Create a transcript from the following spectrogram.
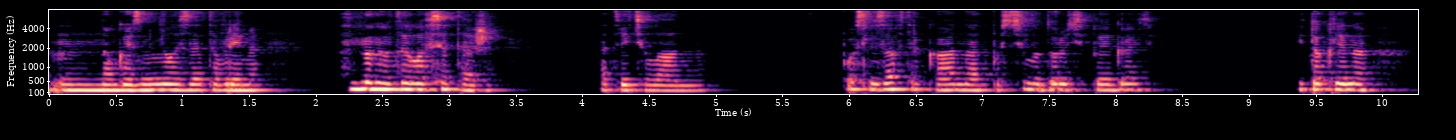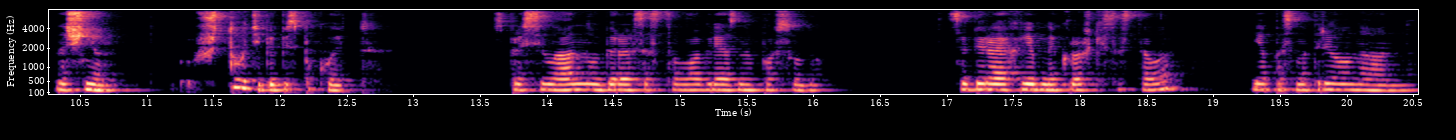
много изменилось за это время, но нутелла вся та же», — ответила Анна. После завтрака Анна отпустила Дороти поиграть. «Итак, Лена, начнем. Что тебя беспокоит?» — спросила Анна, убирая со стола грязную посуду. Собирая хлебные крошки со стола, я посмотрела на Анну.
